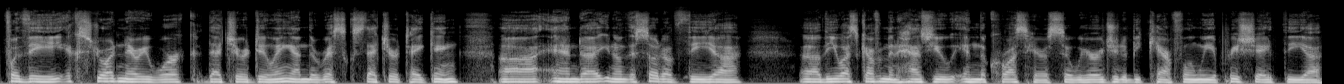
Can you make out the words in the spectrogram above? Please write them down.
for the extraordinary work that you're doing and the risks that you're taking. Uh, and, uh, you know, the sort of the uh, the U.S. government has you in the crosshairs, so we urge you to be careful, and we appreciate the uh,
